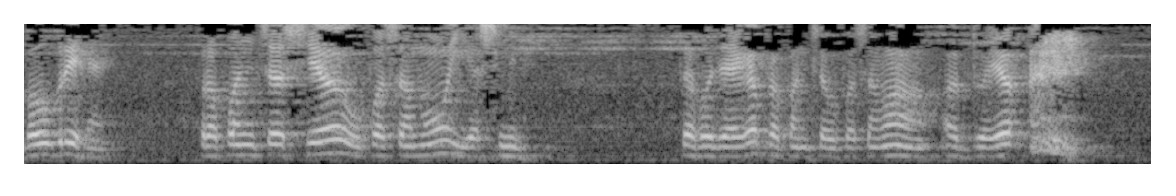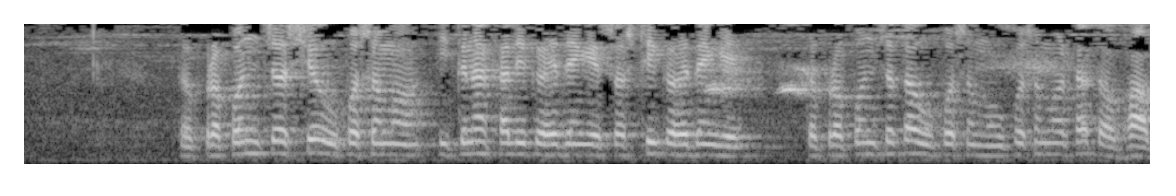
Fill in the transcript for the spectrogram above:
बहुब्री है। प्रपंच से उपशमो यस्मिन। तो हो जाएगा प्रपंच उपशम अद्वय। तो प्रपंच से उपशम इतना खाली कह देंगे ष्ठी कह देंगे तो प्रपंच का उपशम उपशम अर्थात अभाव।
